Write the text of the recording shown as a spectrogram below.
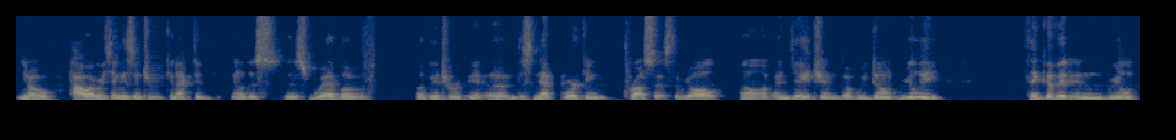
you know, how everything is interconnected, you know, this, this web of, of inter, uh, this networking process that we all uh, engage in, but we don't really think of it in real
